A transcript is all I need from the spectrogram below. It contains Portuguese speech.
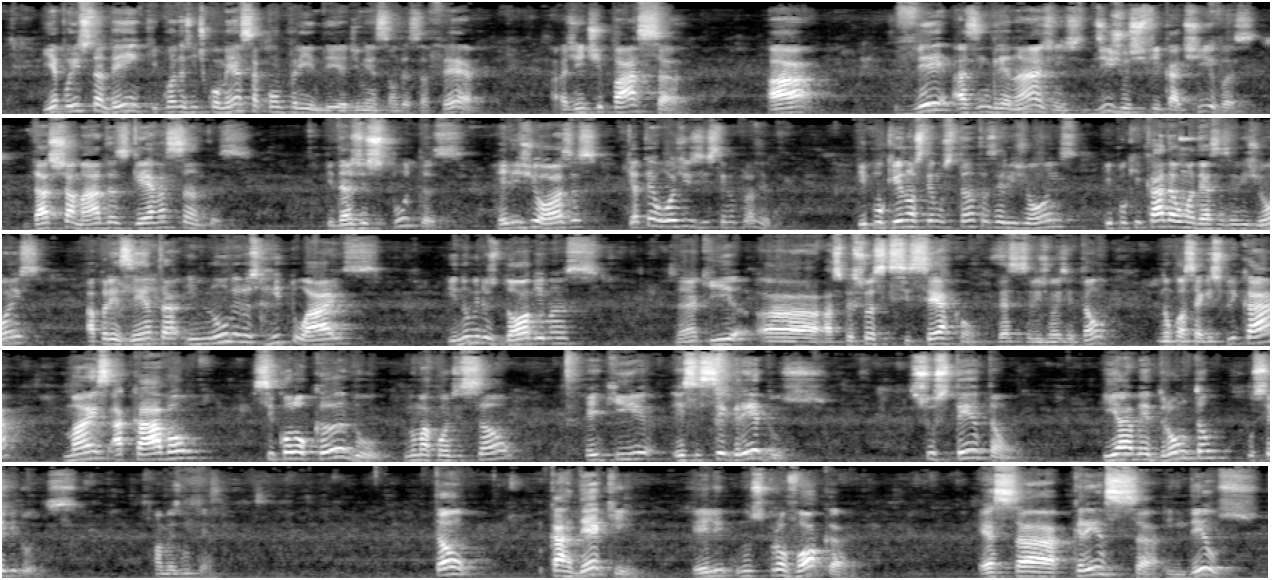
E é por isso também que quando a gente começa a compreender a dimensão dessa fé, a gente passa a ver as engrenagens de justificativas das chamadas guerras santas e das disputas religiosas que até hoje existem no planeta. E por que nós temos tantas religiões? E porque cada uma dessas religiões apresenta inúmeros rituais, inúmeros dogmas, né, que ah, as pessoas que se cercam dessas religiões então não conseguem explicar, mas acabam se colocando numa condição em que esses segredos sustentam e amedrontam os seguidores ao mesmo tempo. Então, Kardec, ele nos provoca essa crença em Deus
